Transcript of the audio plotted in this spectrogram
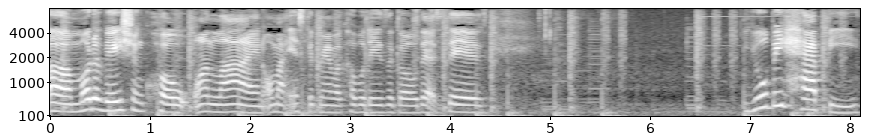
a motivation quote online on my Instagram a couple days ago that says, You'll be happy.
